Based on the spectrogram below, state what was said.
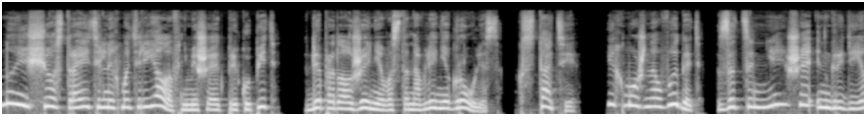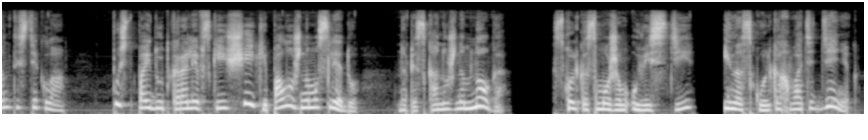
Ну и еще строительных материалов не мешает прикупить для продолжения восстановления Гроулис. Кстати, их можно выдать за ценнейшие ингредиенты стекла. Пусть пойдут королевские щейки по ложному следу, но песка нужно много. Сколько сможем увезти и насколько хватит денег.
